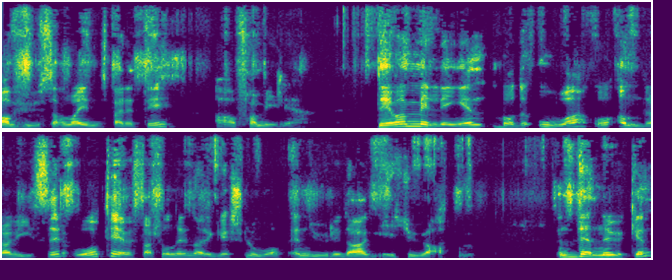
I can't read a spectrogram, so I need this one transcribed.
av huset han var innesperret i, av familie. Det var meldingen både OA og andre aviser og TV-stasjoner i Norge slo opp en julidag i 2018. Men denne uken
